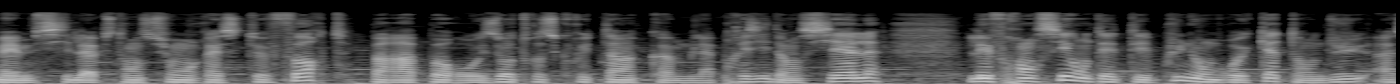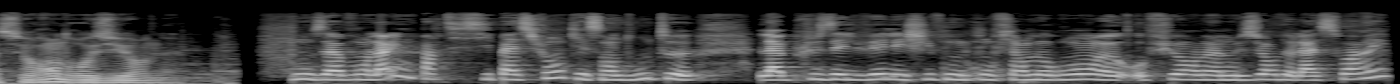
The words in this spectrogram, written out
Même si l'abstention reste forte par rapport aux autres scrutins comme la présidentielle, les Français ont été plus nombreux qu'attendus à se rendre aux urnes. Nous avons là une participation qui est sans doute euh, la plus élevée, les chiffres nous le confirmeront euh, au fur et à mesure de la soirée,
